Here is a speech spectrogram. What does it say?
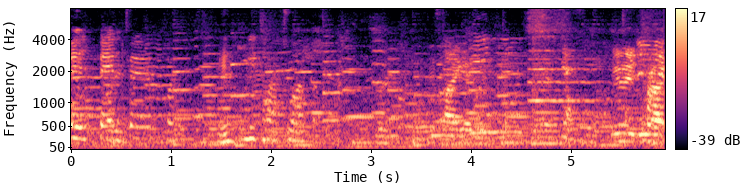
Bell pepper. 우리 다 좋아한다. We will try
